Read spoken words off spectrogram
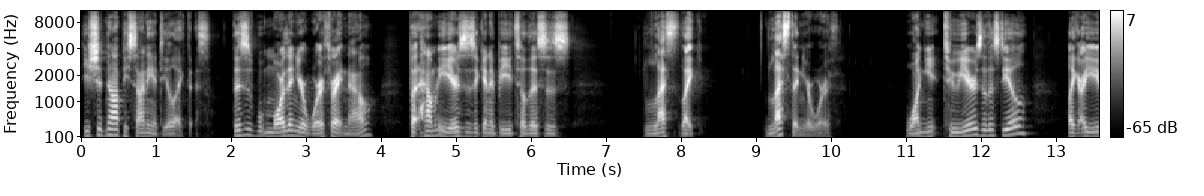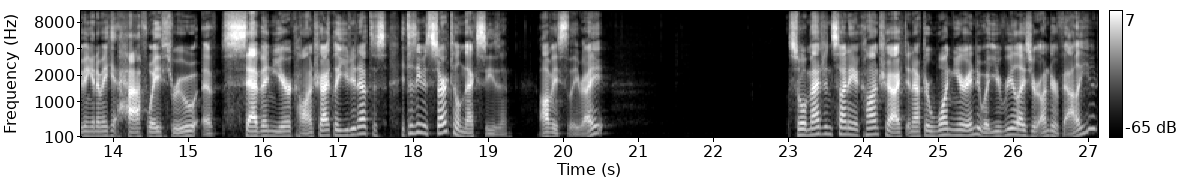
you should not be signing a deal like this. This is more than you're worth right now. But how many years is it going to be till this is less like less than you're worth? One year, two years of this deal? Like, are you even going to make it halfway through a seven year contract? Like, you didn't have to, it doesn't even start till next season, obviously, right? So imagine signing a contract and after one year into it, you realize you're undervalued?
